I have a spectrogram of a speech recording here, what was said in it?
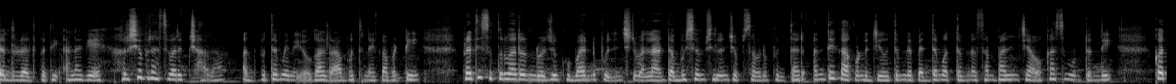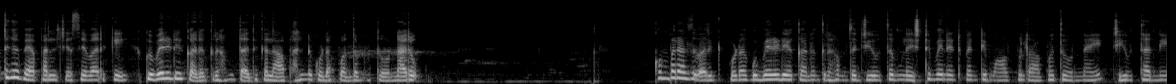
చంద్రుడు అధిపతి. అలాగే వృషభ రాశి వారికి చాలా అద్భుతమైన యోగాలు రాబోతున్నాయి కాబట్టి ప్రతి శుక్రవారం రోజు కుమారుని పూజించడం వల్ల డబ్బు సంశయాలను చూపుసమని పొందుతారు. అంతేకాకుండా జీవితంలో పెద్ద మొత్తంలో సంపాదించే అవకాశం ఉంటుంది. కొత్తగా వ్యాపారాలు చేసేవారికి కుబేరుడి యొక్క అనుగ్రహంతో అధిక లాభాలను కూడా పొందబోతూ ఉన్నారు కుంభరాశి వారికి కూడా కుబేరుడి యొక్క అనుగ్రహంతో జీవితంలో ఇష్టమైనటువంటి మార్పులు రాబోతూ ఉన్నాయి. జీవితాన్ని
